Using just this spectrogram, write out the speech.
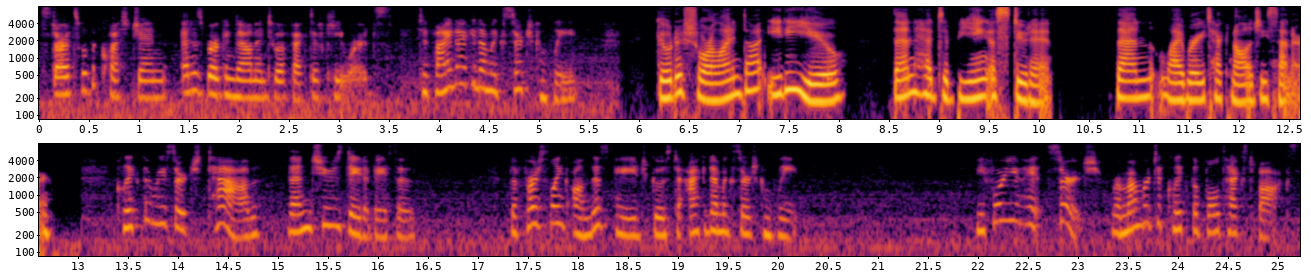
starts with a question and is broken down into effective keywords. To find Academic Search Complete, go to shoreline.edu then head to Being a Student, then Library Technology Center. Click the Research tab, then choose Databases. The first link on this page goes to Academic Search Complete. Before you hit Search, remember to click the full text box.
